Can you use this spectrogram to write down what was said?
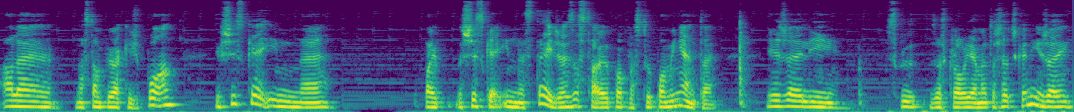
ale nastąpił jakiś błąd i wszystkie inne wszystkie inne stage zostały po prostu pominięte. Jeżeli zeskrolujemy troszeczkę niżej,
